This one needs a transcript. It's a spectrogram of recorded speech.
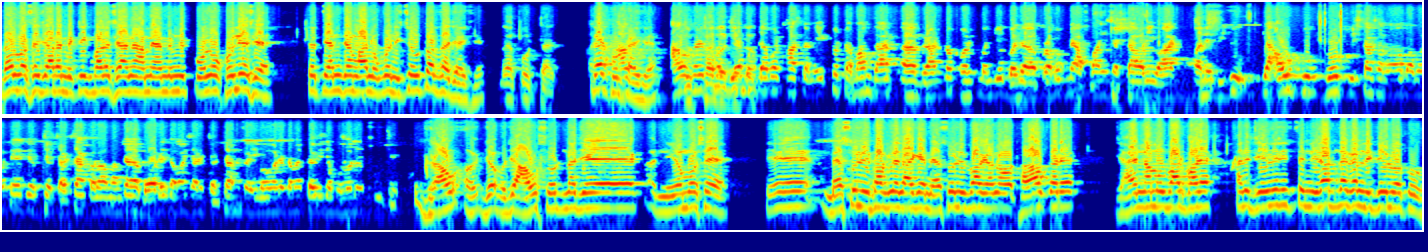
દર વર્ષે જયારે મિટિંગ મળે છે અને અમે એમ એમની પોલો ખોલીએ છીએ તો તેમ તેમ આ લોકો નીચે ઉતરતા જાય છે. બેફૂટ થાય થાય છે આ વખતે જુઠ્ઠા તમે બે બજેટો. મુદ્દા પર ખાસ કરીને. એક તો તમામ ગ્રાન્ટનો ખર્ચ મંજૂર પ્રમુખને આપવાની સત્તાવાળી વાત અને બીજું કે આઉટ રોડ વિસ્તાર સરવાળવા બાબતે જે જે ચર્ચા કરવા માંગતા હતા બોર્ડે તમારી સાથે ચર્ચા કરી એ બાબતે તમે કઈ રીતે બોલો શું છે? ગ્રાઉન્ડ જે- જે જે નિયમો છે એ મહેસૂલ વિભાગને લાગે. મહેસૂલ વિભાગ એનો ઠરાવ કરે જાહેરનામું બહાર પાડે અને જેવી રીતે નિરાજનગર લીધેલું હતું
